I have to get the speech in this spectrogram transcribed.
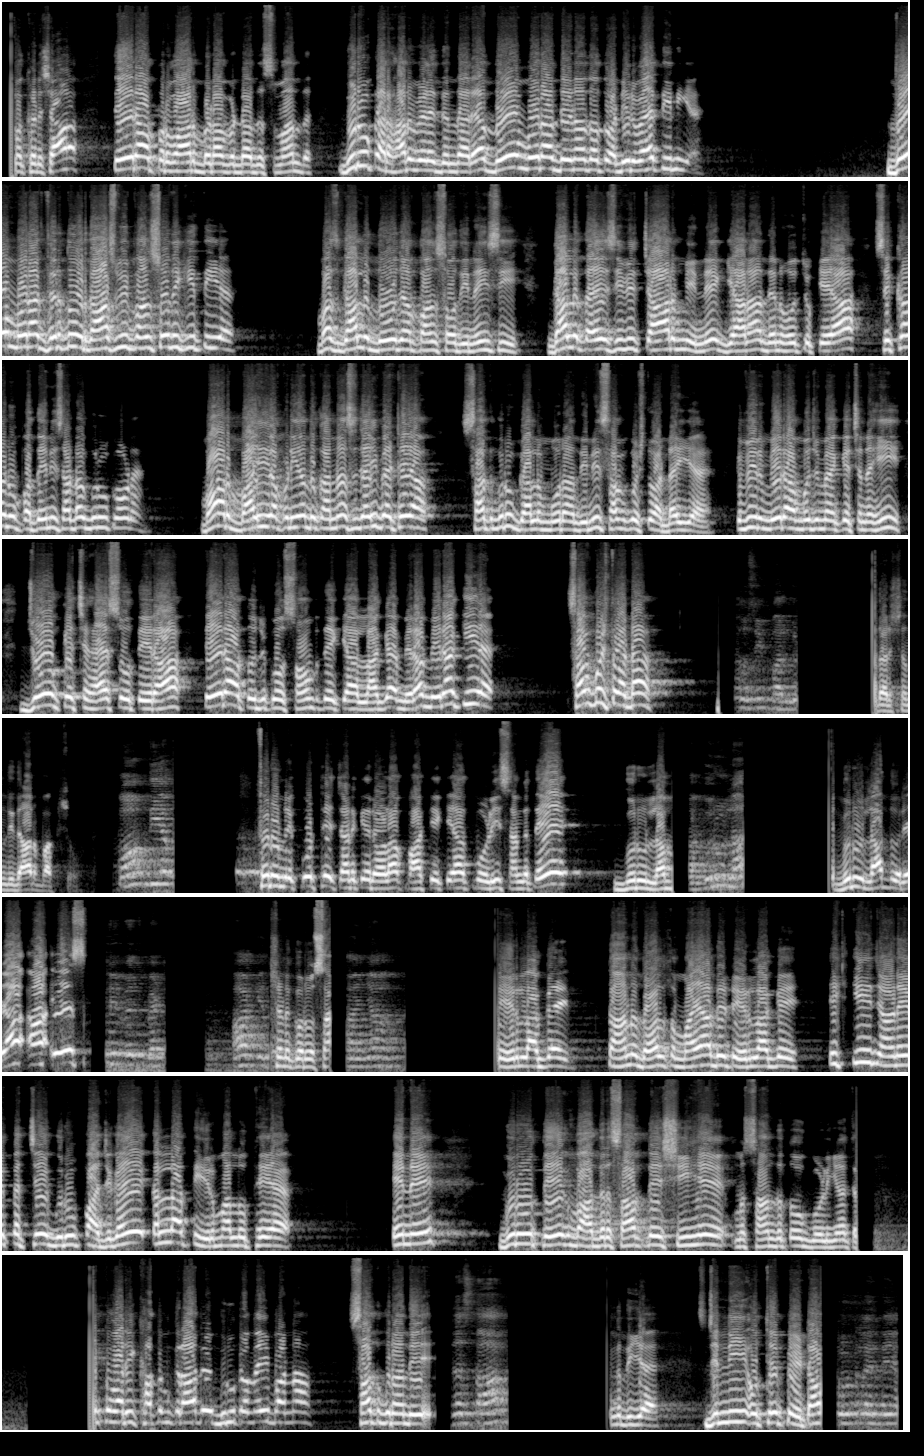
ਮੱਖਣ ਸ਼ਾਹ, ਤੇਰਾ ਪਰਿਵਾਰ ਬੜਾ ਵੱਡਾ ਦਸਵੰਦ ਗੁਰੂ ਘਰ ਹਰ ਵੇਲੇ ਦਿੰਦਾ ਰਿਹਾ। ਦੋ ਮੋਹਰਾਂ ਦੇਣਾ ਤਾਂ ਤੁਹਾਡੀ ਰਵਾਇਤ ਹੀ ਨਹੀਂ ਹੈ। ਦੋ ਮੋਹਰਾਂ ਫਿਰ ਤੂੰ ਅਰਦਾਸ ਵੀ 500 ਦੀ ਕੀਤੀ ਹੈ। ਬਸ ਗੱਲ 2 ਜਾਂ 500 ਦੀ ਨਹੀਂ ਸੀ। ਗੱਲ ਤਾਂ ਇਹ ਸੀ ਵੀ 4 ਮਹੀਨੇ 11 ਦਿਨ ਹੋ ਚੁੱਕੇ ਆ। ਸਿੱਖਾਂ ਨੂੰ ਪਤਾ ਹੀ ਨਹੀਂ ਸਾਡਾ ਗੁਰੂ ਕੌਣ ਹੈ। ਬਾਹਰ ਬਾਈ ਆਪਣੀਆਂ ਦੁਕਾਨਾਂ ਸਜਾਈ ਬੈਠੇ ਆ। ਸਤਿਗੁਰੂ ਗੱਲ ਮੋਹਰਾਂ ਦੀ ਨਹੀਂ, ਸਭ ਕੁਝ ਤੁਹਾਡਾ ਹੀ ਹੈ। ਕਬੀਰ, ਮੇਰਾ ਮੁਝ ਮੈਂ ਕਿਛ ਨਹੀਂ। ਜੋ ਕਿਛ ਹੈ ਸੋ ਤੇਰਾ। ਤੇਰਾ ਤੁਝ ਕੋ ਸੌਂਪ ਤੇ ਕਿਆ ਲੱਗਿਆ ਮੇਰਾ? ਮੇਰਾ ਕੀ ਹੈ? ਸਭ ਕੁਝ ਤੁਹਾਡਾ। ਤੁਸੀਂ ਦਰਸ਼ਨ ਦੀਦਾਰ ਬਖਸ਼ੋ। ਕੌਮ ਦੀ ਫਿਰ ਉਹਨੇ ਕੋਠੇ ਚੜ ਕੇ ਰੌਲਾ ਪਾ ਕੇ ਕਿਹਾ ਭੋਲੀ ਸੰਗ ਤੇ ਗੁਰੂ ਲੱਭ ਗੁਰੂ ਲੱਭ ਗੁਰੂ ਲੱਭ ਰਿਹਾ। ਆ ਇਸ ਵਿੱਚ ਬੈਠ ਆ ਕੇ ਦਰਸ਼ਨ ਕਰੋ ਸਾਈਆਂ ਢੇਰ ਲੱਗ ਗਏ। ਧਨ ਦੌਲਤ ਮਾਇਆ ਦੇ ਢੇਰ ਲੱਗ ਗਏ। 21 ਜਾਣੇ ਕੱਚੇ ਗੁਰੂ ਭੱਜ ਗਏ। ਕੱਲਾ ਧੀਰ ਮੱਲ ਉੱਥੇ ਹੈ। ਇਹਨੇ ਗੁਰੂ ਤੇਗ ਬਹਾਦਰ ਸਾਹਿਬ ਤੇ ਸ਼ੀਹੇ ਮਸੰਦ ਤੋਂ ਗੋਲੀਆਂ ਇੱਕ ਵਾਰੀ ਖਤਮ ਕਰਾ ਦਿਓ ਗੁਰੂ ਤਾਂ ਮੈਂ ਹੀ ਬਾਨਾ ਸਤਿਗੁਰਾਂ ਦੇ ਦਸਤਾਰ ਦੀ ਹੈ ਜਿੰਨੀ ਉੱਥੇ ਭੇਟਾ ਲੁੱਟ ਲੈਂਦੇ ਆ।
